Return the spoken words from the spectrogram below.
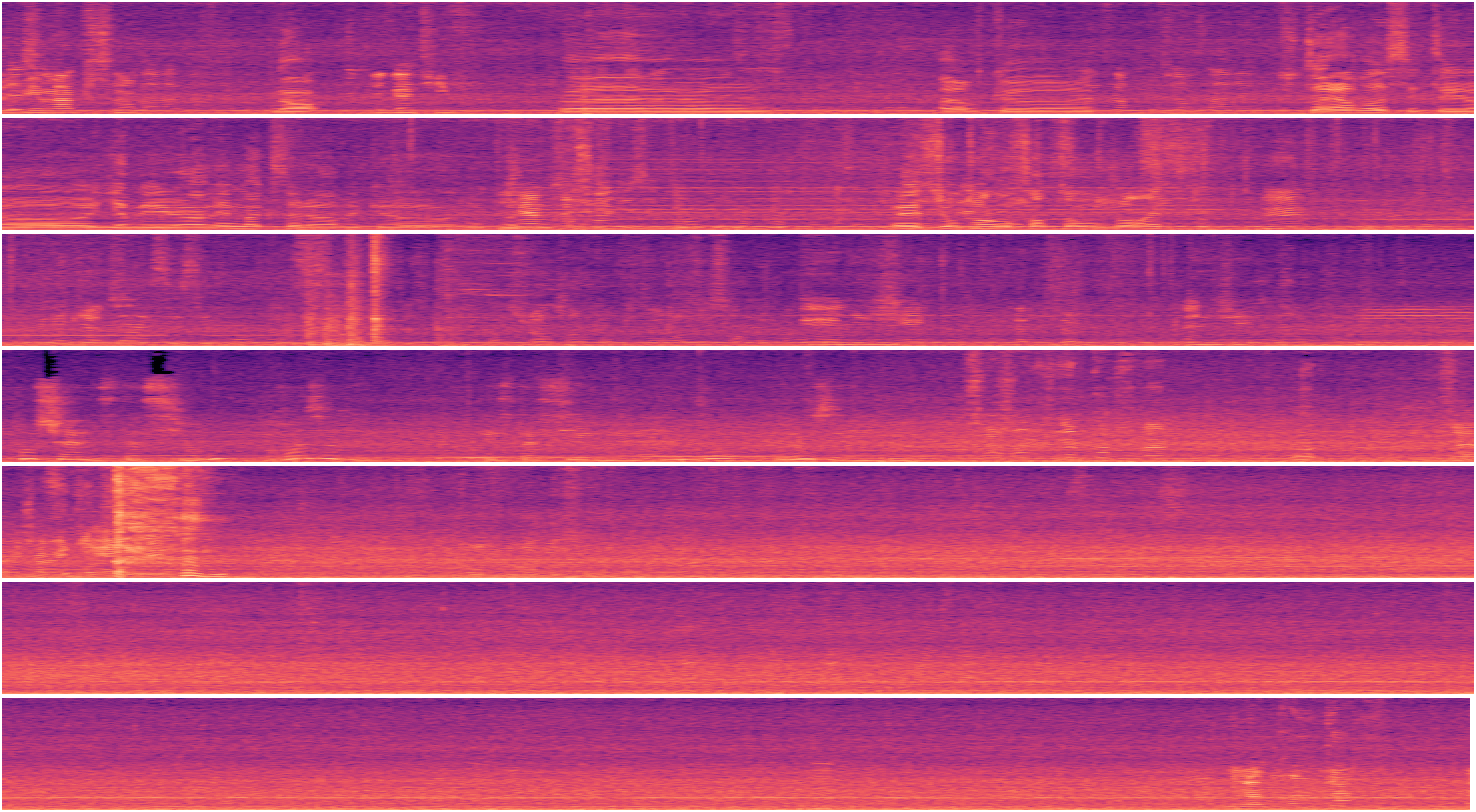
De VMAX, non Non. Négatif. Euh, alors que tout à l'heure, c'était, euh, il y avait eu un VMAX là avec euh, notre J'ai pote. l'impression Et surtout en sortant de Jaurès. Hmm. Et NG NG. Prochaine station Roseraie. Estación Benento, Luzeiro. 79,80. J'avais dit NG. Il a 34.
